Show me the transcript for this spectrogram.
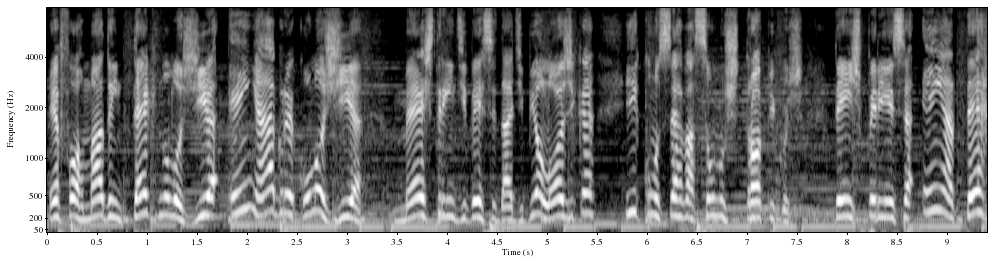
é formado em tecnologia em agroecologia, mestre em diversidade biológica e conservação nos trópicos. Tem experiência em até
